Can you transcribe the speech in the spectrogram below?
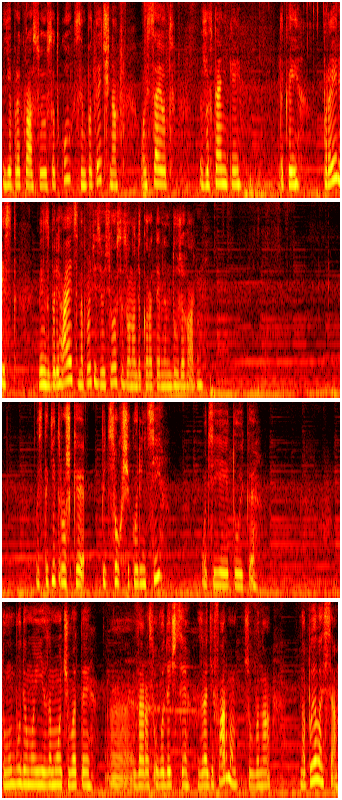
є прикрасою у садку, симпатична. Ось цей от жовтенький такий приріст. Він зберігається на протязі усього сезону декоративним, дуже гарно. Ось такі трошки підсохші корінці оцієї туйки. Тому будемо її замочувати е, зараз у водичці з радіфармом, щоб вона напилася,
